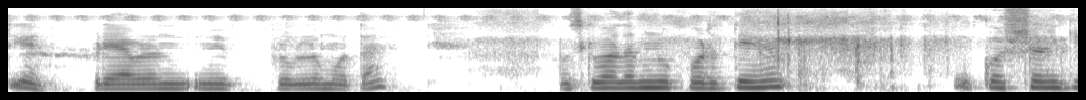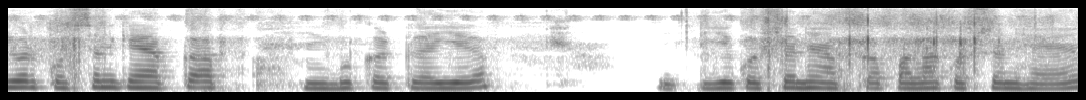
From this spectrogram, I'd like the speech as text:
ठीक है? पर्यावरण में प्रॉब्लम होता है। उसके बाद हम लोग पढ़ते हैं क्वेश्चन की ओर। क्वेश्चन क्या है आपका? आप बुक करके आइएगा ये क्वेश्चन है आपका, पहला क्वेश्चन है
